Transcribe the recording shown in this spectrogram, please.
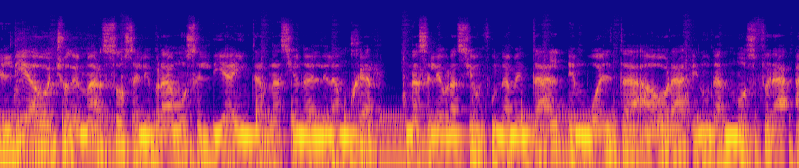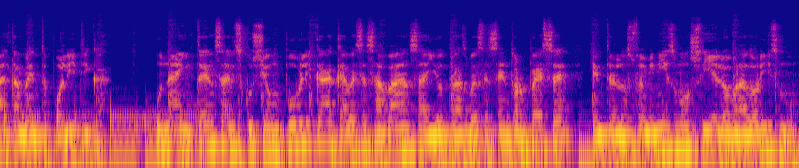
El día 8 de marzo celebramos el Día Internacional de la Mujer, una celebración fundamental envuelta ahora en una atmósfera altamente política. Una intensa discusión pública que a veces avanza y otras veces se entorpece entre los feminismos y el obradorismo,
